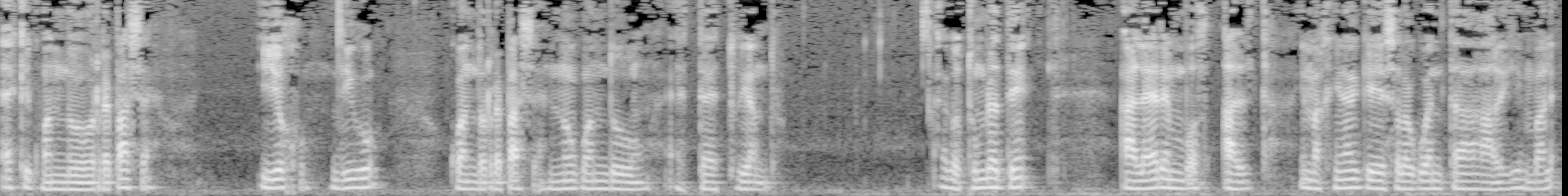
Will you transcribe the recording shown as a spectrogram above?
es que cuando repases, y ojo, digo cuando repases, no cuando estés estudiando, acostúmbrate a leer en voz alta. Imagina que se lo cuenta a alguien, ¿vale?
